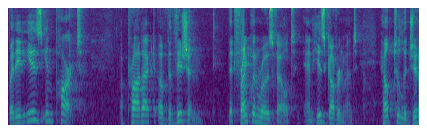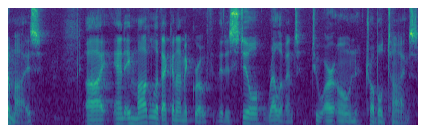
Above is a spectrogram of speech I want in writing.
but it is in part a product of the vision that Franklin Roosevelt and his government helped to legitimize uh, and a model of economic growth that is still relevant to our own troubled times.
